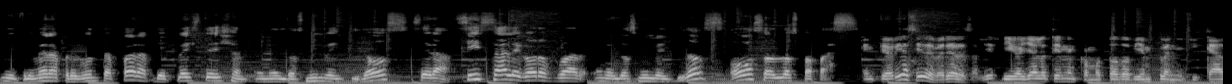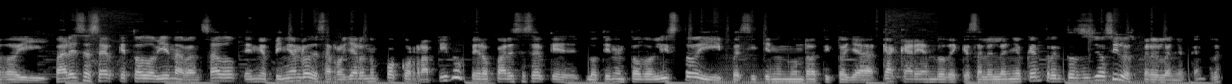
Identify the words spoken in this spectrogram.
mi primera pregunta para de PlayStation en el 2022 será: si sale God of War en el 2022 o son los papás? En teoría sí debería de salir. Digo, ya lo tienen como todo bien planificado y parece ser que todo bien avanzado. En mi opinión lo desarrollaron un poco rápido, pero parece ser que lo tienen todo listo y pues sí tienen un ratito ya cacareando de que sale el año que entra. Entonces yo sí lo espero el año que entra.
